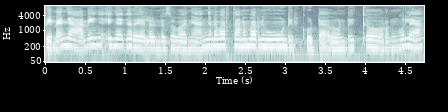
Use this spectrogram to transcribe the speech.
പിന്നെ ഞാൻ ഇങ്ങനെ നിങ്ങൾക്കറിയാലോ എന്റെ സ്വഭാവം. ഞാൻ അങ്ങനെ വർത്താനം പറഞ്ഞുകൊണ്ടിരിക്കും കേട്ടോ അതുകൊണ്ട് ഇക്ക ഉറങ്ങൂല.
